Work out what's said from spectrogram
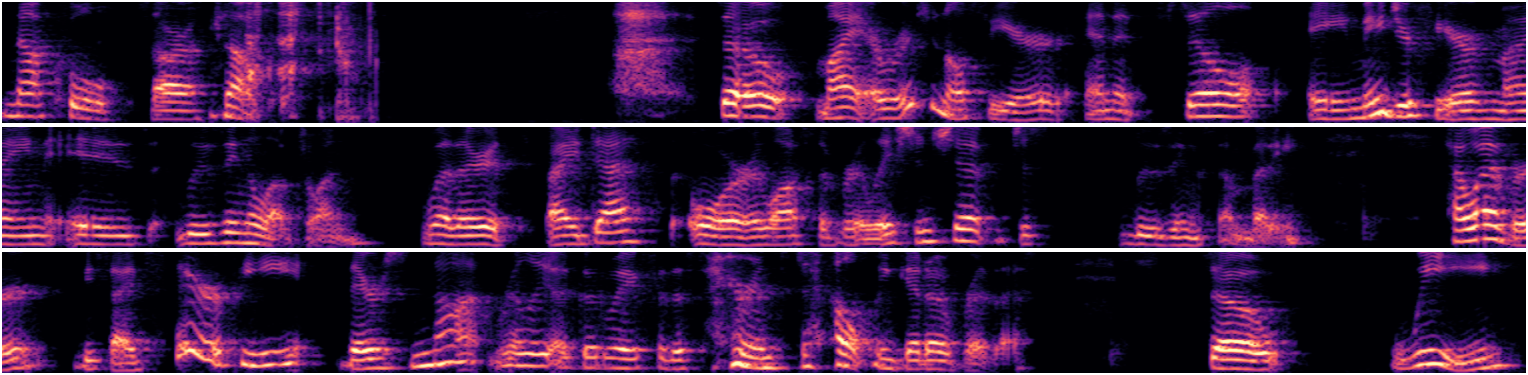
Not cool, Sarah. Not cool. So, my original fear, and it's still a major fear of mine, is losing a loved one, whether it's by death or loss of relationship, just losing somebody. However, besides therapy, there's not really a good way for the sirens to help me get over this. So, we,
